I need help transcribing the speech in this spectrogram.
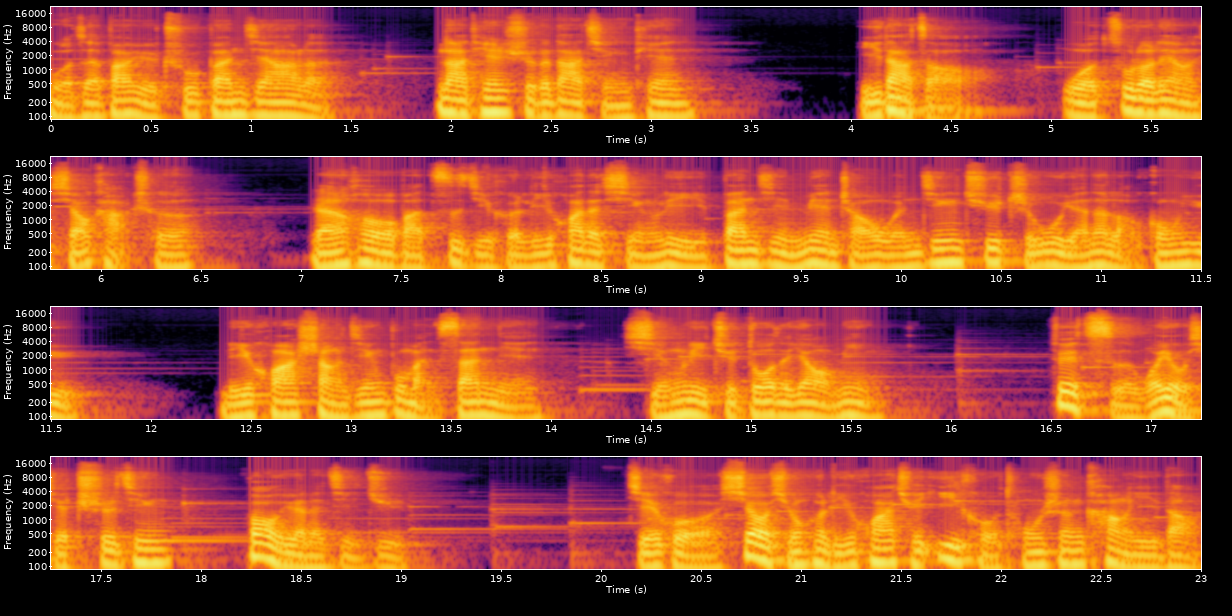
我在八月初搬家了，那天是个大晴天。一大早，我租了辆小卡车，然后把自己和梨花的行李搬进面朝文京区植物园的老公寓。梨花上京不满三年，行李却多得要命。对此，我有些吃惊，抱怨了几句。结果，孝雄和梨花却异口同声抗议道：“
